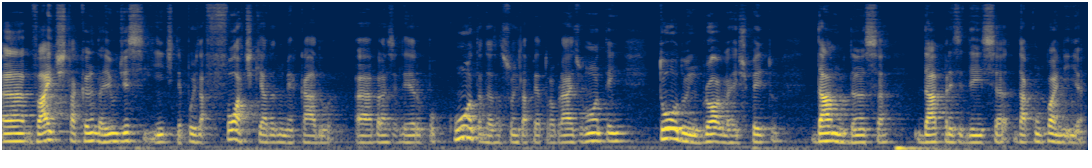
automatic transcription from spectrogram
ah, vai destacando aí o dia seguinte, depois da forte queda no mercado uh, brasileiro por conta das ações da Petrobras ontem, todo o imbróglio a respeito da mudança da presidência da companhia.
